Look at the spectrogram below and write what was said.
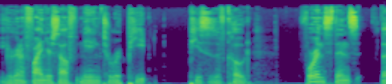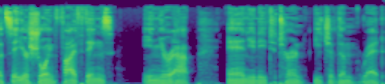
you're going to find yourself needing to repeat pieces of code. For instance, let's say you're showing five things in your app and you need to turn each of them red.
